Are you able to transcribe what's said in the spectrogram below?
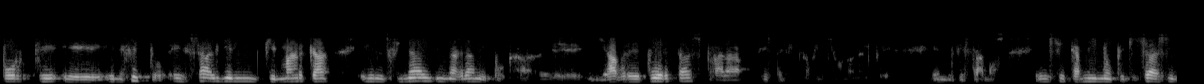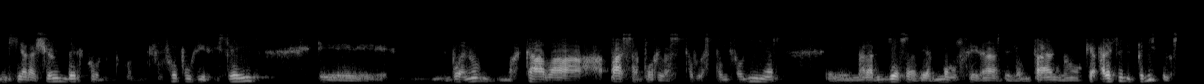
porque, eh, en efecto, es alguien que marca el final de una gran época y abre puertas para este siglo XXI en el que Ese camino que quizás iniciara Schoenberg con, con sus Opus 16, eh, bueno, acaba, pasa por las, por las polifonías eh, maravillosas de atmósferas, de Lontano, que aparecen en películas,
